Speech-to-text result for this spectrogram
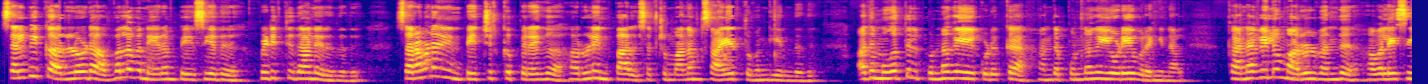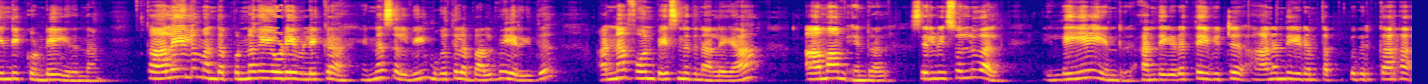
செல்விக்கு அருளோடு அவ்வளவு நேரம் பேசியது பிடித்துதான் இருந்தது. சரவணனின் பேச்சிற்கு பிறகு அருளின் பால் சற்று மனம் சாயத் துவங்கியிருந்தது. அது முகத்தில் புன்னகையை கொடுக்க அந்த புன்னகையோடே உறங்கினாள். கனவிலும் அருள் வந்து அவளை சீண்டிக்கொண்டே இருந்தான். காலையிலும் அந்த புன்னகையோடே விழிக்க என்ன செல்வி முகத்தில் பல்பு எரியுது? அண்ணா ஃபோன் பேசினதுனாலயா? ஆமாம் என்றாள். செல்வி சொல்லுவாள் இல்லையே என்று. அந்த இடத்தை விட்டு ஆனந்தியிடம் தப்பிப்பதற்காக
